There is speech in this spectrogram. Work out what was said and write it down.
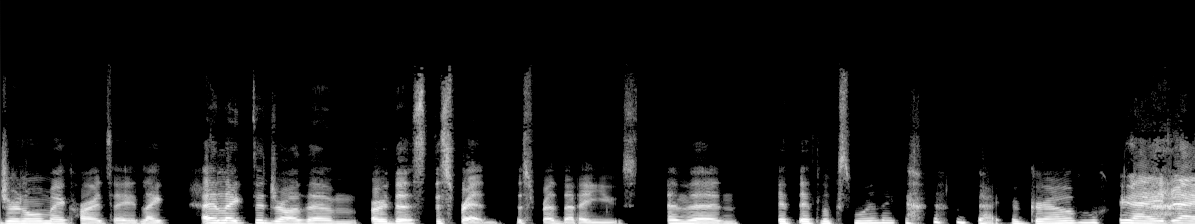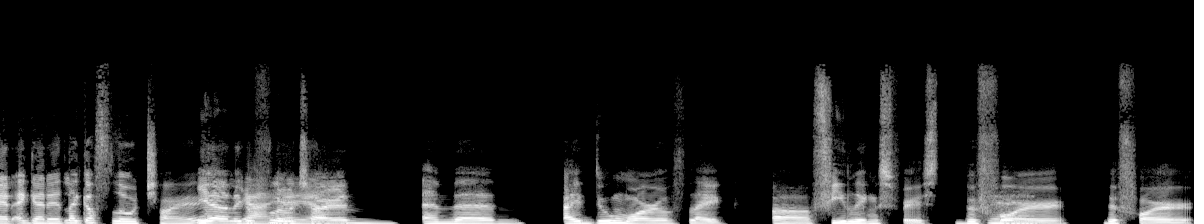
journal my cards, I like, I like to draw them or the the spread, the spread that I use, and then it, it looks more like a diagram, Right, right. I get it. Like a flow chart. Yeah, like a flow chart. Mm. and then I do more of like uh feelings first before before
